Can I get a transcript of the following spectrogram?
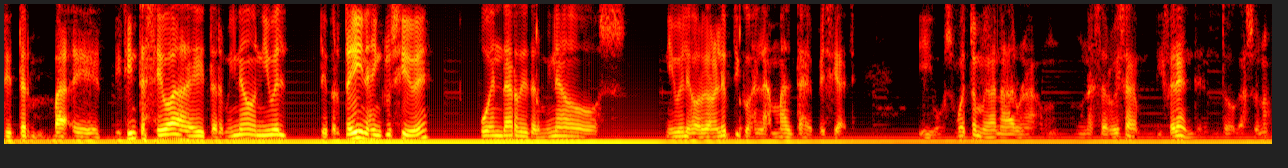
eh, distintas cebadas de determinado nivel de proteínas inclusive pueden dar determinados niveles organolépticos en las maltas especiales. Y por supuesto me van a dar una, una cerveza diferente en todo caso, ¿no?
